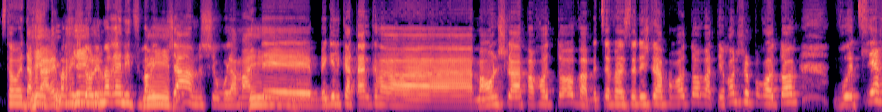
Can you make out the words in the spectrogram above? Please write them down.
זאת אומרת הפערים הכי גדולים הרי נצברים שם, שהוא למד אה, בגיל קטן כבר המעון שלו היה פחות טוב, הבית ספר היסודי שלו היה פחות טוב, התיכון שלו פחות טוב, והוא הצליח,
